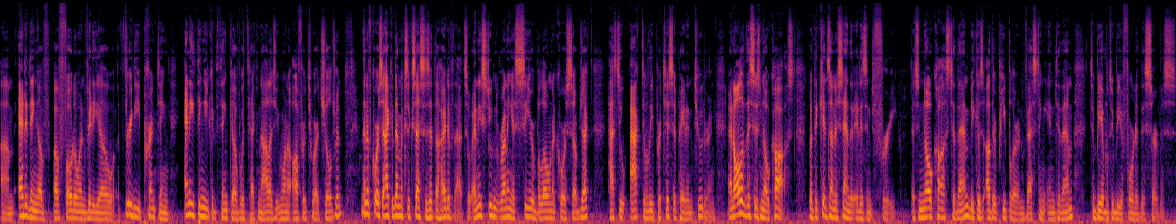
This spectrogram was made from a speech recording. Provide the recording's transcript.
um, editing of, of photo and video, 3D printing, anything you could think of with technology we want to offer to our children. And then, of course, academic success is at the height of that. So, any student running a C or below in a core subject has to actively participate in tutoring. And all of this is no cost, but the kids understand that it isn't free. It's no cost to them because other people are investing into them to be able to be afforded this service.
